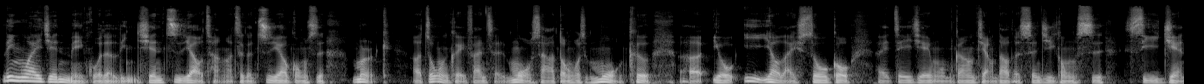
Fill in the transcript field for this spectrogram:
另外一间美国的领先制药厂啊，这个制药公司 Merck。呃，中文可以翻成默沙东或是默克，呃，有意要来收购哎这一间我们刚刚讲到的生技公司 Seagen。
